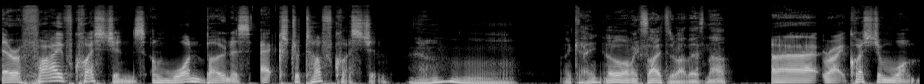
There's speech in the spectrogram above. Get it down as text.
There are five questions and one bonus extra tough question. oh okay oh I'm excited about this now Uh, right, question one.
